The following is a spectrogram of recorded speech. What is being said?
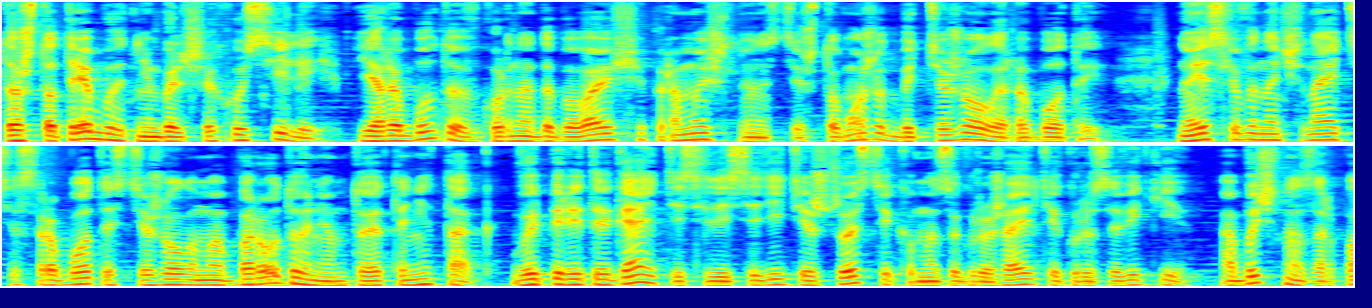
То, что требует небольших усилий. Я работаю в горнодобывающей промышленности, что может быть тяжелой работой. Но если вы начинаете с работы с тяжелым оборудованием, то это не так. Вы передвигаетесь или сидите с джойстиком и загружаете грузовики. Обычно зарплата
